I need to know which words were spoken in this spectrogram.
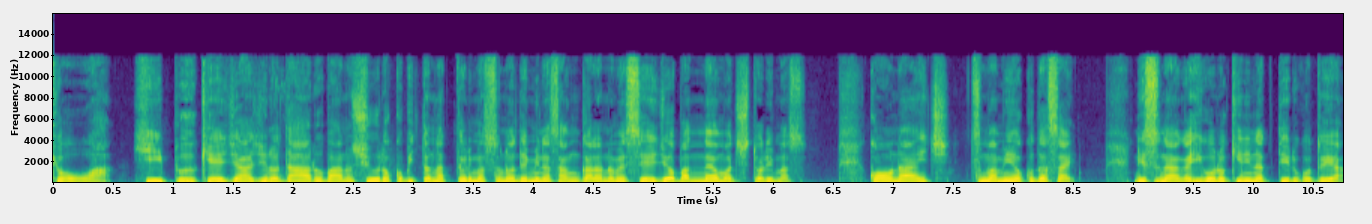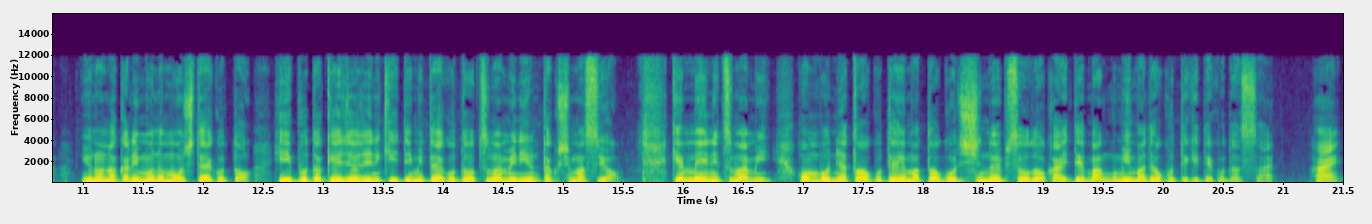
今日はヒープ K ジャージのダールバーの収録日となっておりますので皆さんからのメッセージを番内お待ちしております。コーナー1つまみをください。リスナーが日頃気になっていることや世の中に物申したいことヒープと K ジャージに聞いてみたいことをつまみに運託しますよ。懸命につまみ本文にはトークテーマとご自身のエピソードを書いて番組まで送ってきてください。はい。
